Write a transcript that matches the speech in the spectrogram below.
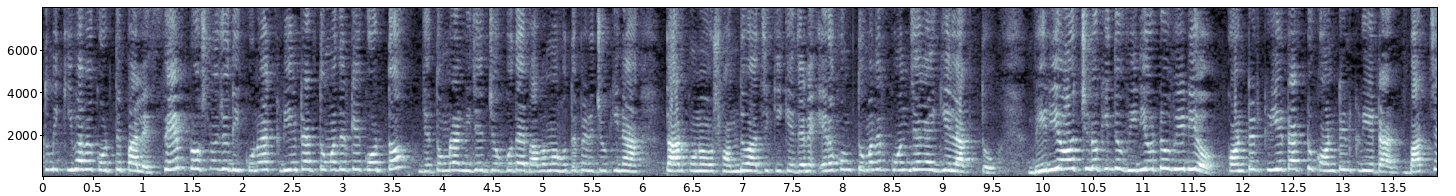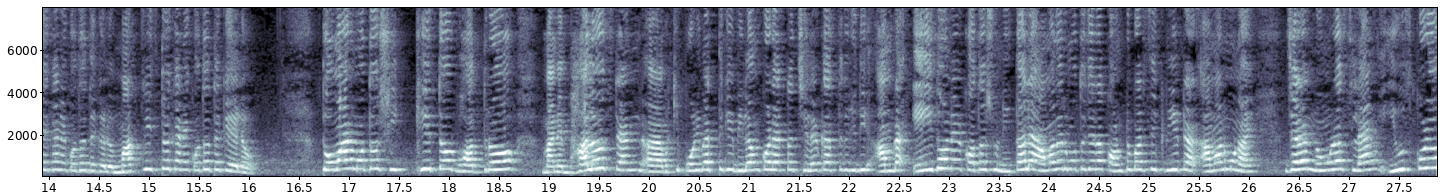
তুমি কীভাবে করতে পারলে? সেম প্রশ্ন যদি কোনো এক ক্রিয়েটার তোমাদেরকে করতো, যে তোমরা নিজের যোগ্যতায় বাবা মা হতে পেরেছ কিনা, তার কোনো সন্দেহ আছে কি কে জানে? এরকম তোমাদের কোন জায়গায় গিয়ে লাগতো? ভিডিও হচ্ছিল কিন্তু video to video content creator to content creator বাচ্চা এখানে কোথা থেকে এলো? মাতৃত্ব এখানে কোথা থেকে এলো? তোমার মতো শিক্ষিত, ভদ্র মানে ভালো স্ট্যান্ড কি পরিবার থেকে বিলং করা একটা ছেলের কাছ থেকে যদি আমরা এই ধরনের কথা শুনি, তাহলে আমাদের মতো যারা কন্ট্রোভার্সি ক্রিয়েটার আমার মনে হয় যারা নোংরা স্ল্যাং ইউজ করেও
